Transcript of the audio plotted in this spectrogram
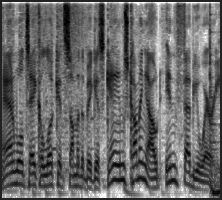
and we'll take a look at some of the biggest games coming out in February.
